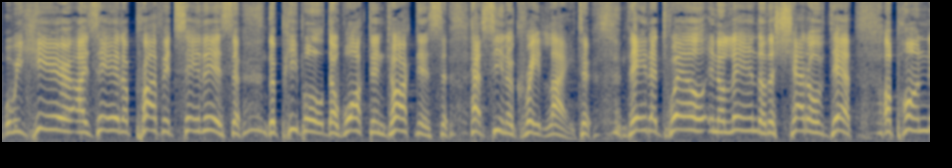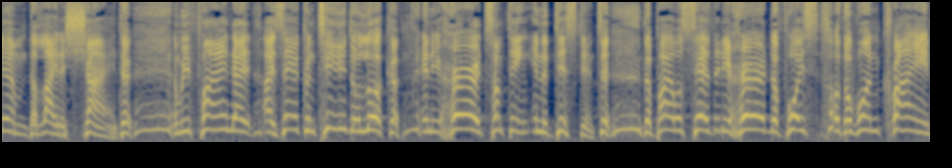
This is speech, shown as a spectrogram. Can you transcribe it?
But we hear Isaiah the prophet say this the people that walked in darkness have seen a great light. They that dwell in the land of the shadow of death, upon them the light has shined. And we find that Isaiah continued to look and he heard something in the distance. The Bible says that he heard the voice of the one crying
